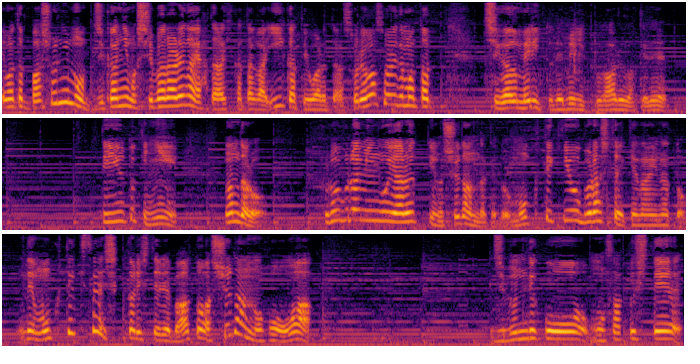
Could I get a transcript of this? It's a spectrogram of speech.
で、また場所にも時間にも縛られない働き方がいいかと言われたら、それはそれでまた違うメリット、デメリットがあるわけで、っていう時に、なんだろう、プログラミングをやるっていうのは手段だけど、目的をぶらしちゃいけないなと。で、目的さえしっかりしてれば、あとは手段の方は、自分でこう、模索して、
